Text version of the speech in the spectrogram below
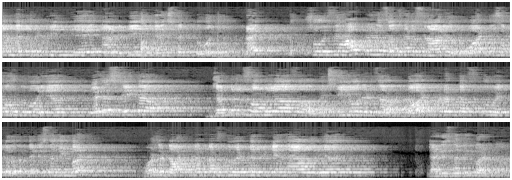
angle between A and B we can expect to over right? So if we have kind of such kind of scenario, what we supposed to do over here? Let us take a general formula of uh, which we know that is a dot product of two vectors, That is nothing but what is the dot product of two vectors we can have over here? That is nothing but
